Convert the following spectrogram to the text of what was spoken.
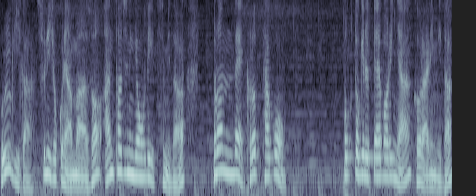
보유기가 순위 조건이 안 맞아서 안 터지는 경우도 있습니다. 그런데 그렇다고 속도기를 빼버리냐? 그건 아닙니다.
